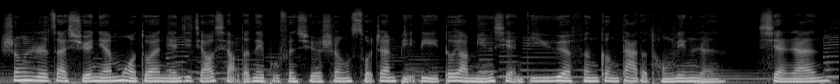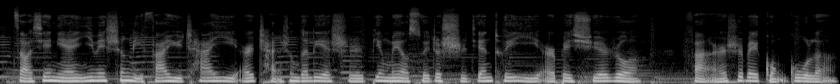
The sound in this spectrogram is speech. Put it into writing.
生日在学年末端、年纪较小的那部分学生所占比例都要明显低于月份更大的同龄人。显然，早些年因为生理发育差异而产生的劣势，并没有随着时间推移而被削弱，反而是被巩固了。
